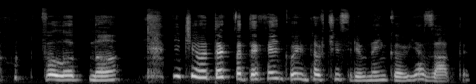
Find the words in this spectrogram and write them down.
полотно. Нічого, так потихеньку і навчусь рівненько в'язати.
